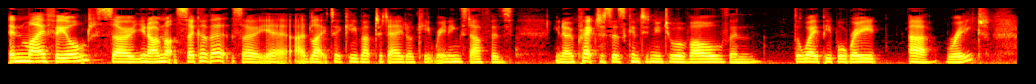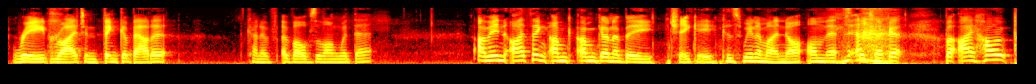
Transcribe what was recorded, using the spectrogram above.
in my field, so you know I'm not sick of it. So yeah, I'd like to keep up to date or keep reading stuff as you know practices continue to evolve and the way people read, uh, read, read, write, and think about it kind of evolves along with that. I mean, I think I'm I'm gonna be cheeky because when am I not on that ticket? But I hope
